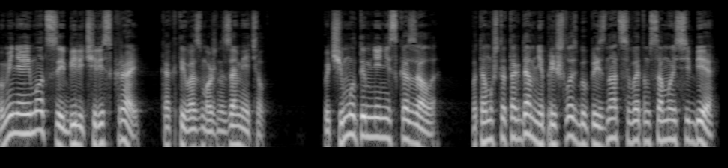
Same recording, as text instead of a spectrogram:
У меня эмоции били через край, как ты, возможно, заметил. Почему ты мне не сказала? Потому что тогда мне пришлось бы признаться в этом самой себе.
